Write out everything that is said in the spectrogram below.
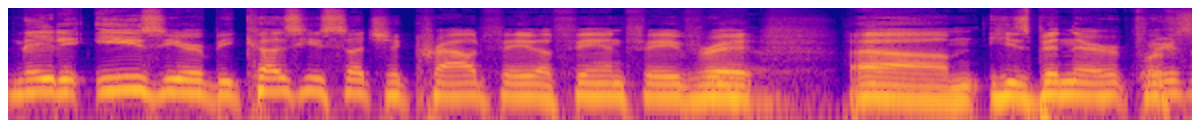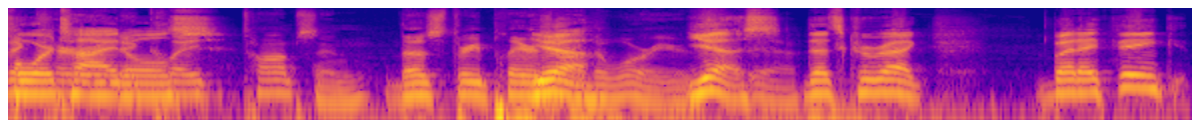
made it easier because he's such a crowd favorite, a fan favorite. Um, he's been there for four titles. Thompson. Those three players yeah, are the Warriors. Yes, Yeah. that's correct. But I think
